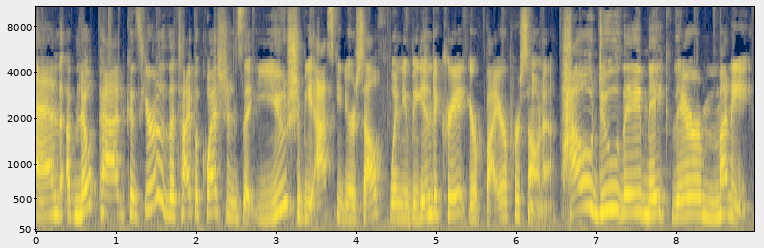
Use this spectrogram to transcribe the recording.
and a notepad because here are the type of questions that you should be asking yourself when you begin to create your buyer persona. How do they make their money?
